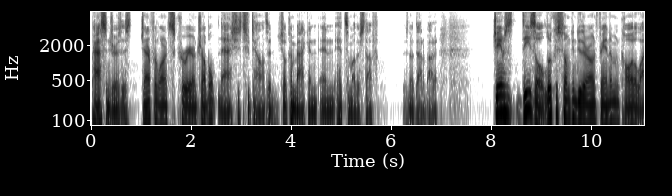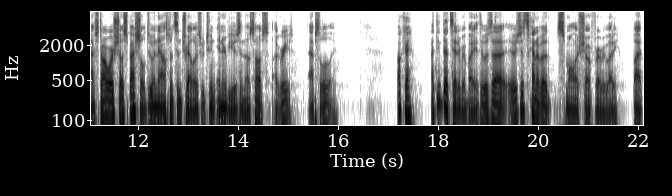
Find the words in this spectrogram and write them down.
Passengers. Is Jennifer Lawrence's career in trouble? Nah, she's too talented. She'll come back and, and hit some other stuff. There's no doubt about it. James Diesel, Lucasfilm can do their own fandom and call it a live Star Wars show special. Do announcements and trailers between interviews and those hosts. Agreed. Absolutely. Okay. I think that's it, everybody. It was a it was just kind of a smaller show for everybody. But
